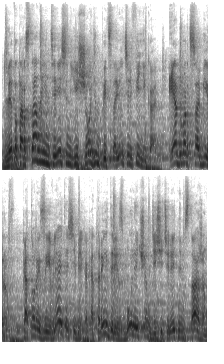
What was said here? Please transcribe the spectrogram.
Для Татарстана интересен еще один представитель финика – Эдвард Сабиров, который заявляет о себе как о трейдере с более чем десятилетним стажем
